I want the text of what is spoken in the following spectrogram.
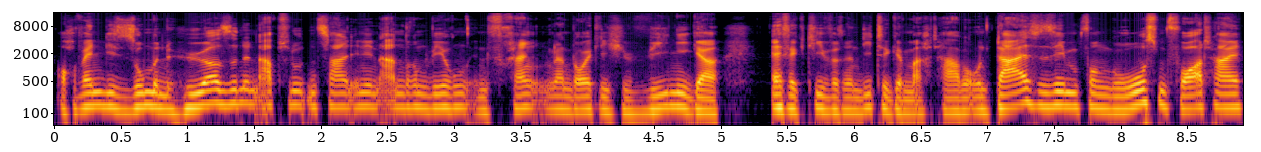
auch wenn die Summen höher sind in absoluten Zahlen in den anderen Währungen, in Franken dann deutlich weniger effektive Rendite gemacht habe. Und da ist es eben von großem Vorteil,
